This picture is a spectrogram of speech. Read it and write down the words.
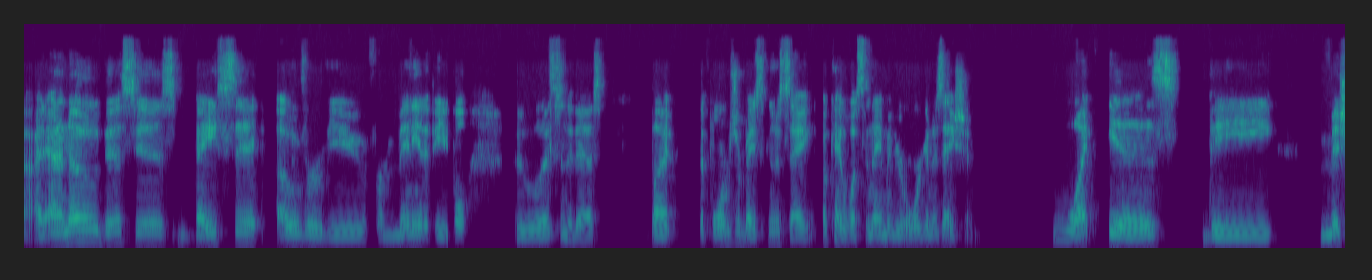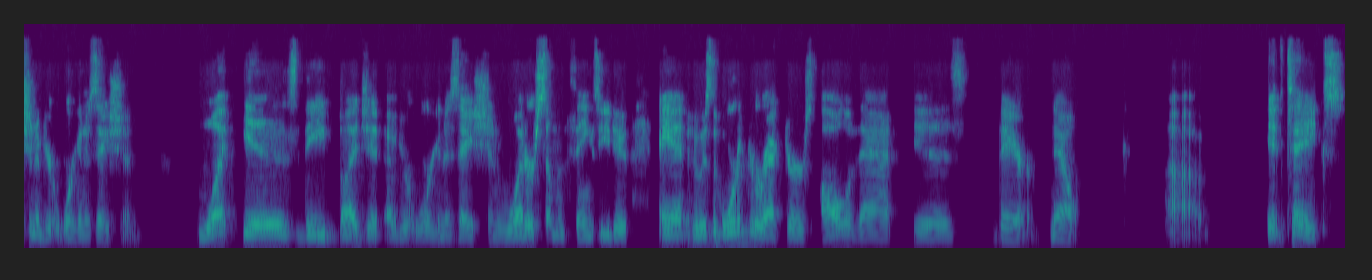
uh, and, and i know this is basic overview for many of the people who listen to this but the forms are basically going to say okay what's the name of your organization? What is the mission of your organization what is the budget of your organization? What are some of the things you do? And who is the board of directors? All of that is there. Now uh, it takes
